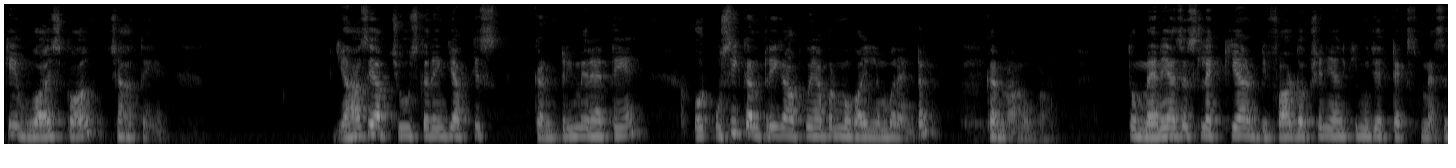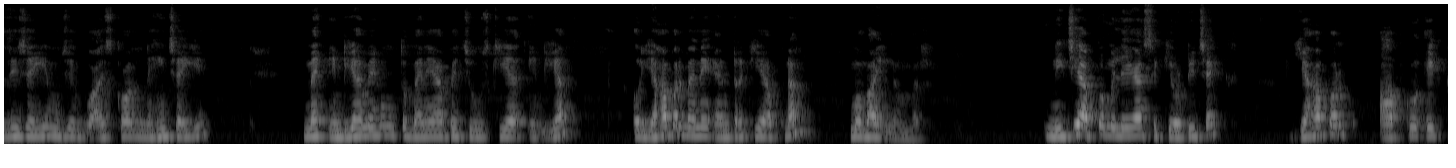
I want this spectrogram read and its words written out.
कि वॉइस कॉल चाहते हैं। यहाँ से आप चूज़ करेंगे आप किस कंट्री में रहते हैं और उसी कंट्री का आपको यहाँ पर मोबाइल नंबर एंटर करना होगा। तो मैंने यहाँ से सिलेक्ट किया डिफ़ॉल्ट ऑप्शन यानी कि मुझे टेक्स्ट मैसेज ही चाहिए, मुझे वॉइस कॉल नहीं चाहिए। मैं इंडिया में हूँ तो मैंने यहाँ पे चूज़ किया इंडिया और यहाँ पर मैंने एंटर किया अपना मोबाइल नंबर नीचे आपको मिलेगा सिक्योरिटी चेक यहाँ पर आपको एक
